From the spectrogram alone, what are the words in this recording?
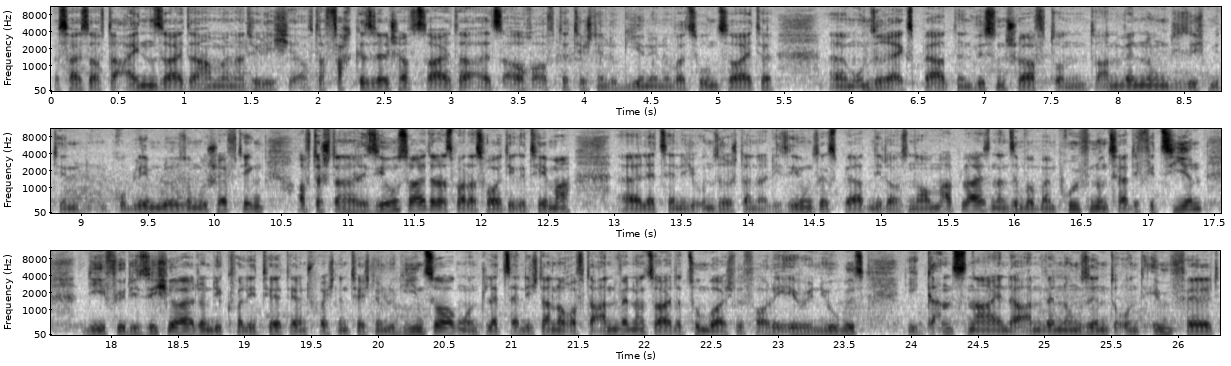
Das heißt, auf der einen Seite haben wir natürlich auf der Fachgesellschaftsseite als auch auf der Technologie- und Innovationsseite äh, unsere Experten in Wissenschaft und Anwendung, die sich mit den Problemlösungen beschäftigen. Auf der Standardisierungsseite, das war das heutige Thema, äh, letztendlich unsere Standardisierungsexperten, die daraus Normen ableiten. Dann sind wir beim Prüfen und Zertifizieren, die für die Sicherheit und die Qualität der entsprechenden Technologien sorgen und letztendlich dann auch auf der Anwendungsseite, zum Beispiel VDE Renewables, die ganz nah in der Anwendung sind und im Feld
